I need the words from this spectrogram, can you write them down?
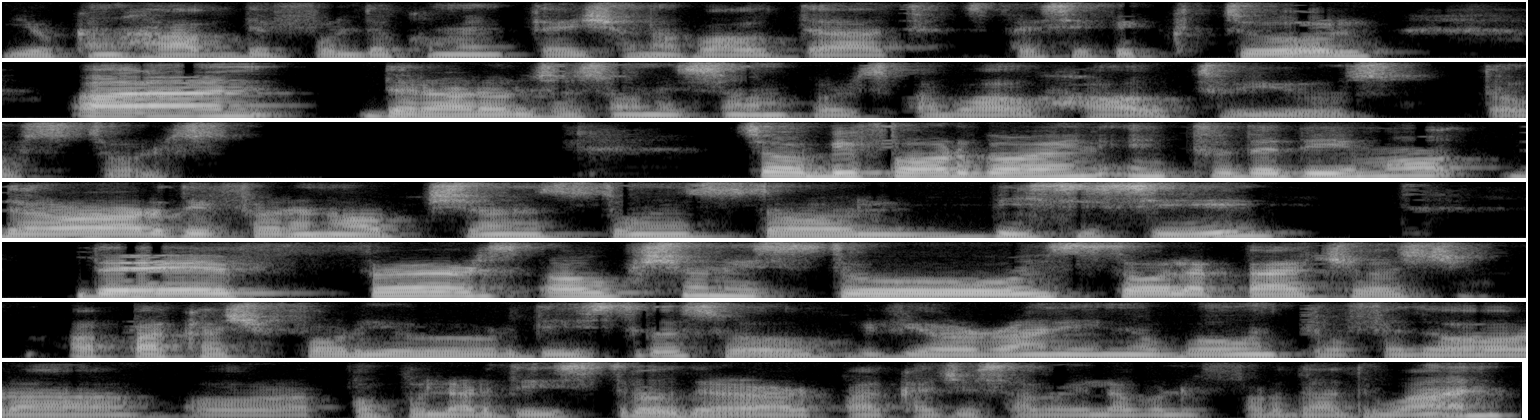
you can have the full documentation about that specific tool. And there are also some examples about how to use those tools. So before going into the demo, there are different options to install BCC. The first option is to install a package, a package for your distro. So if you're running Ubuntu, Fedora, or a popular distro, there are packages available for that one.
